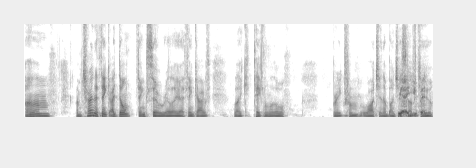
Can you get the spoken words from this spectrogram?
Um, I'm trying to think. I don't think so. Really, I think I've like taken a little break from watching a bunch of Yeah, stuff you've too. been-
